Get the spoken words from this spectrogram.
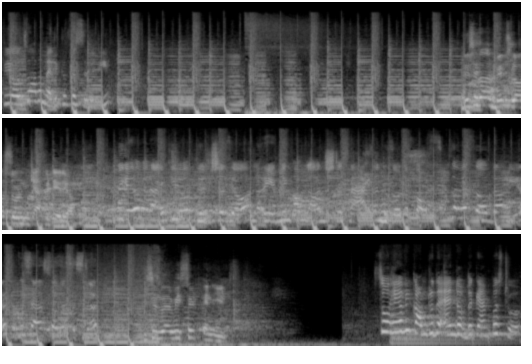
We also have a medical facility. This is our BITS Law student cafeteria. We get a variety of dishes here, ranging from lunch to snacks and dessert of course. So we are served our meals with a self-service system. This is where we sit and eat. So here we come to the end of the campus tour.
